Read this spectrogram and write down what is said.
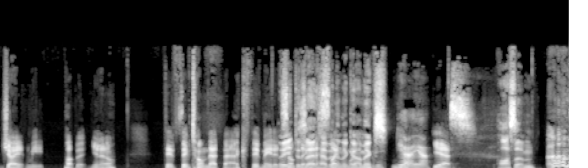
giant meat puppet, you know? They've they've toned that back. They've made it Wait, something. does that happen in the slightly more comics? yeah, yeah. Yes. Awesome. Um,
